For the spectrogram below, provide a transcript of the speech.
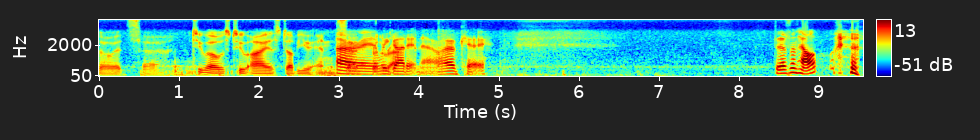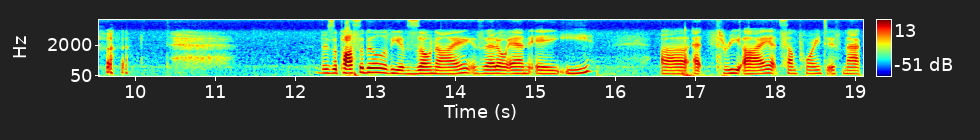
So it's uh, two O's, two I's, W, and Z. All right, we rack. got it now. Okay. Doesn't help. There's a possibility of Zonai, Z-O-N-A-E, uh, at 3i at some point if Mack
